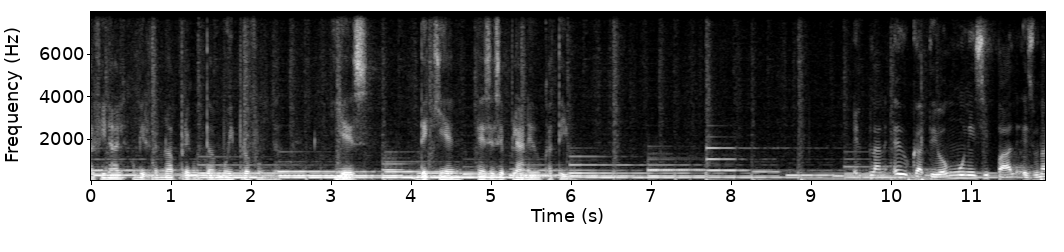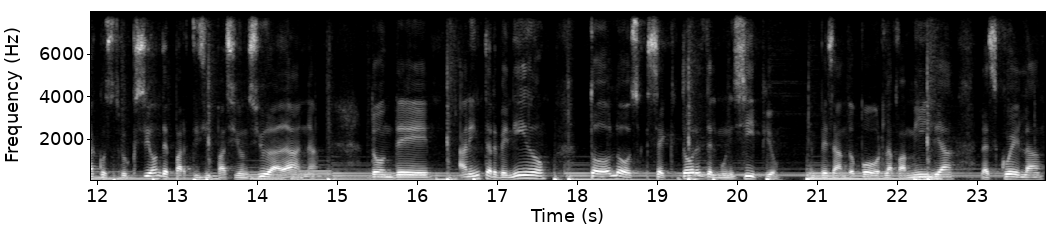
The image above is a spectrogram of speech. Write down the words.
al final convierte en una pregunta muy profunda, y es, ¿de quién es ese plan educativo? Educativo municipal es una construcción de participación ciudadana donde han intervenido todos los sectores del municipio, empezando por la familia, la escuela,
